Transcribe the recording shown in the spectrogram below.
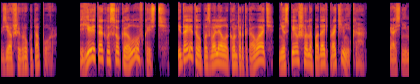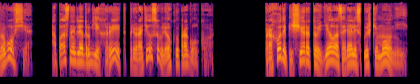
взявшей в руку топор. Ее и так высокая ловкость и до этого позволяла контратаковать не успевшего нападать противника, а с ним и вовсе. Опасный для других рейд превратился в легкую прогулку. Проходы пещеры то и дело озаряли вспышки молний,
